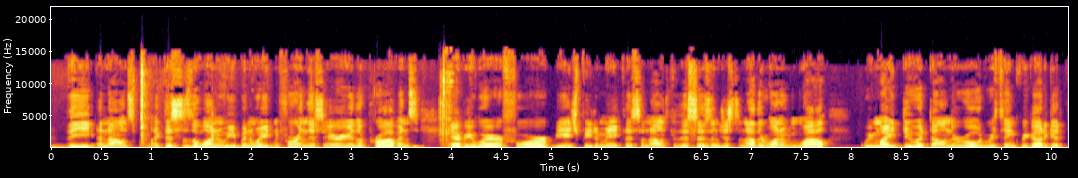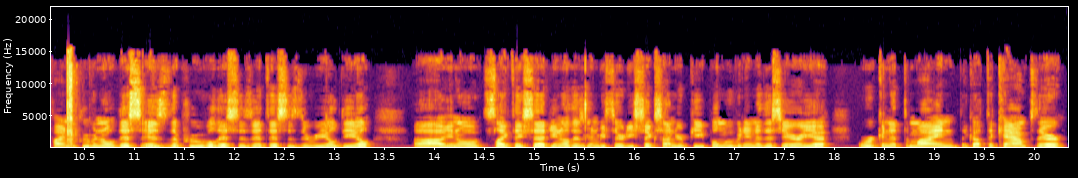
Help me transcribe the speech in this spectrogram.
the announcement. Like, this is the one we've been waiting for in this area, of the province, everywhere for BHP to make this announcement. This isn't just another one of them. Well, we might do it down the road. We think we got to get final approval. No, this is the approval. This is it. This is the real deal. Uh, you know, it's like they said, you know, there's going to be 3,600 people moving into this area, working at the mine. They got the camp there.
